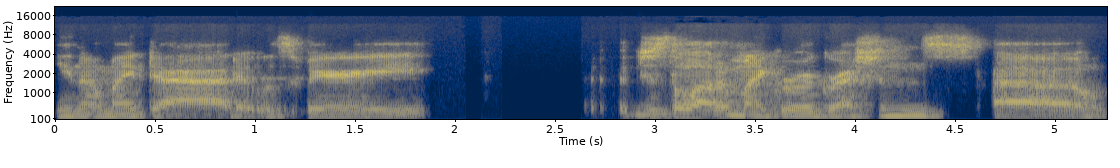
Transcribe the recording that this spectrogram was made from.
you know, my dad, it was very just a lot of microaggressions uh,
